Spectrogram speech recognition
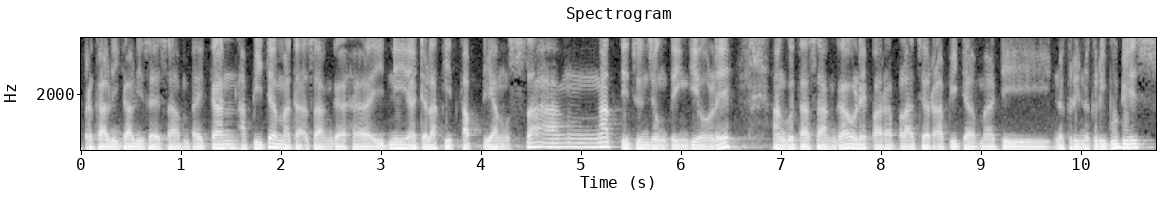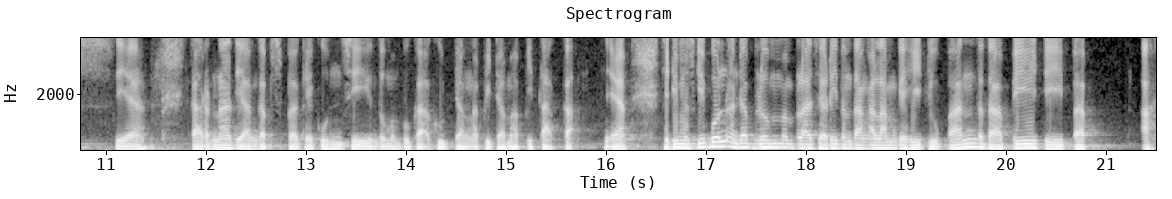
berkali-kali saya sampaikan Abhidhamma Tak Sanggaha ini adalah kitab yang sangat dijunjung tinggi oleh anggota sangga oleh para pelajar Abhidhamma di negeri-negeri Buddhis ya karena dianggap sebagai kunci untuk membuka gudang Abhidhamma Pitaka ya. Jadi meskipun Anda belum mempelajari tentang alam kehidupan tetapi di bab ah,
